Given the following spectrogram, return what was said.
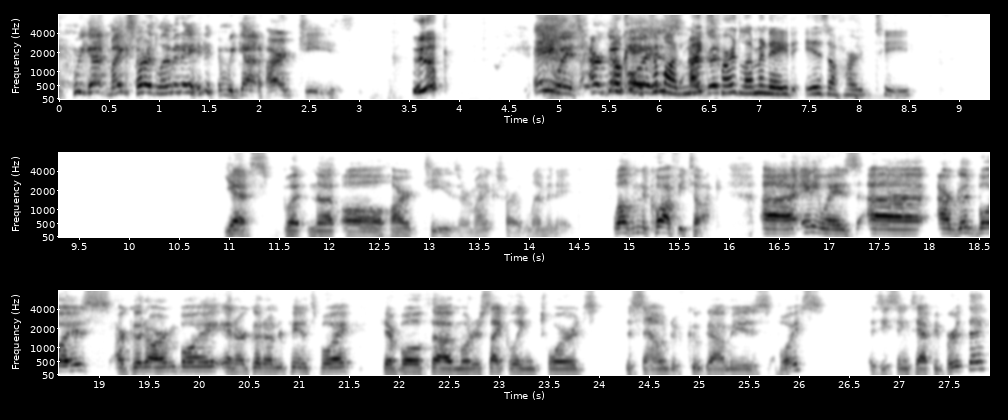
we got Mike's Hard Lemonade and we got hard teas. Anyways, our good okay, boys. come on. Mike's good- Hard Lemonade is a hard tea. Yes, but not all hard teas are Mike's Hard Lemonade. Welcome to Coffee Talk. Uh, anyways, uh, our good boys, our good arm boy and our good underpants boy, they're both uh, motorcycling towards the sound of Kugami's voice as he sings Happy Birthday.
